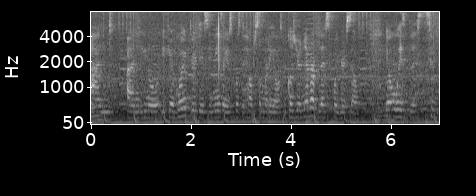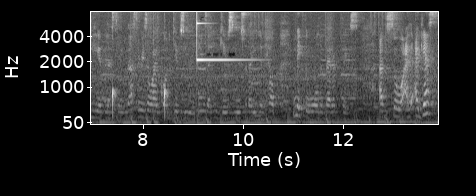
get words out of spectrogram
And, and, you know, if you're going through this, it means that you're supposed to help somebody else because you're never blessed for yourself. You're always blessed to be a blessing. That's the reason why God gives you the things that He gives you so that you can help make the world a better place. And so I, I guess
